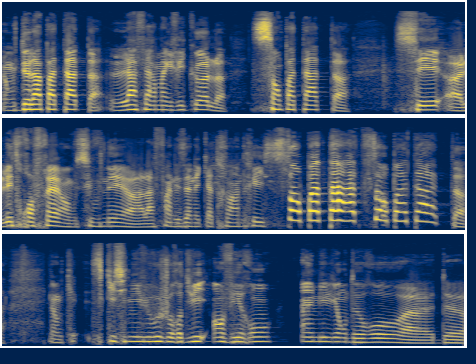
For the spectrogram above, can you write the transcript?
Donc, de la patate, la ferme agricole, sans patates c'est euh, les trois frères, hein, vous vous souvenez, à la fin des années 90, sans patates, sans patates. Donc, ce qui signifie aujourd'hui environ 1 million d'euros euh, de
